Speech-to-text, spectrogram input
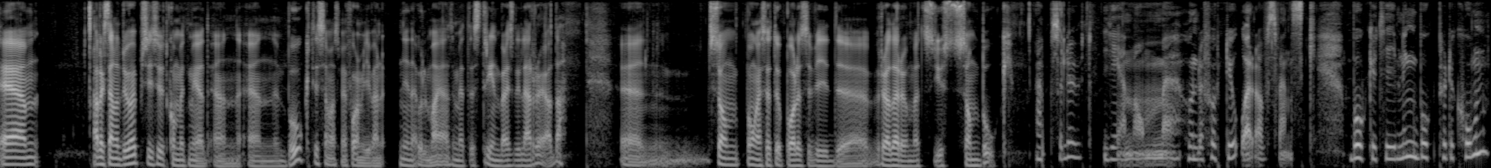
Eh, Alexandra, du har precis utkommit med en, en bok tillsammans med formgivaren Nina Ullmaja som heter Strindbergs lilla röda. Eh, som på många sätt uppehåller sig vid eh, Röda rummet just som bok. Absolut. Genom eh, 140 år av svensk bokutgivning, bokproduktion.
